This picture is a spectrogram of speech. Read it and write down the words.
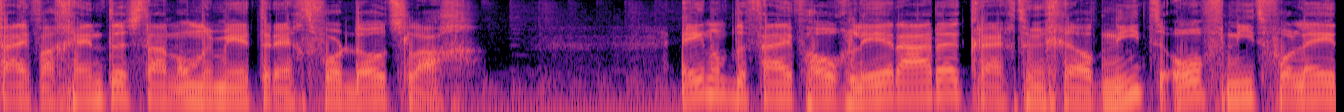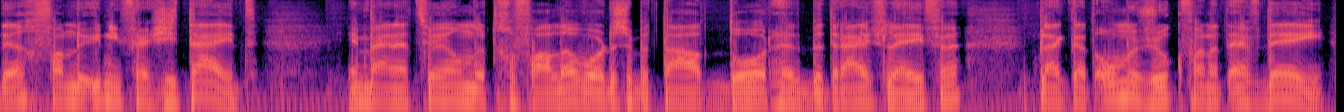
Vijf agenten staan onder meer terecht voor doodslag. Een op de vijf hoogleraren krijgt hun geld niet of niet volledig van de universiteit. In bijna 200 gevallen worden ze betaald door het bedrijfsleven, blijkt uit onderzoek van het FD.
